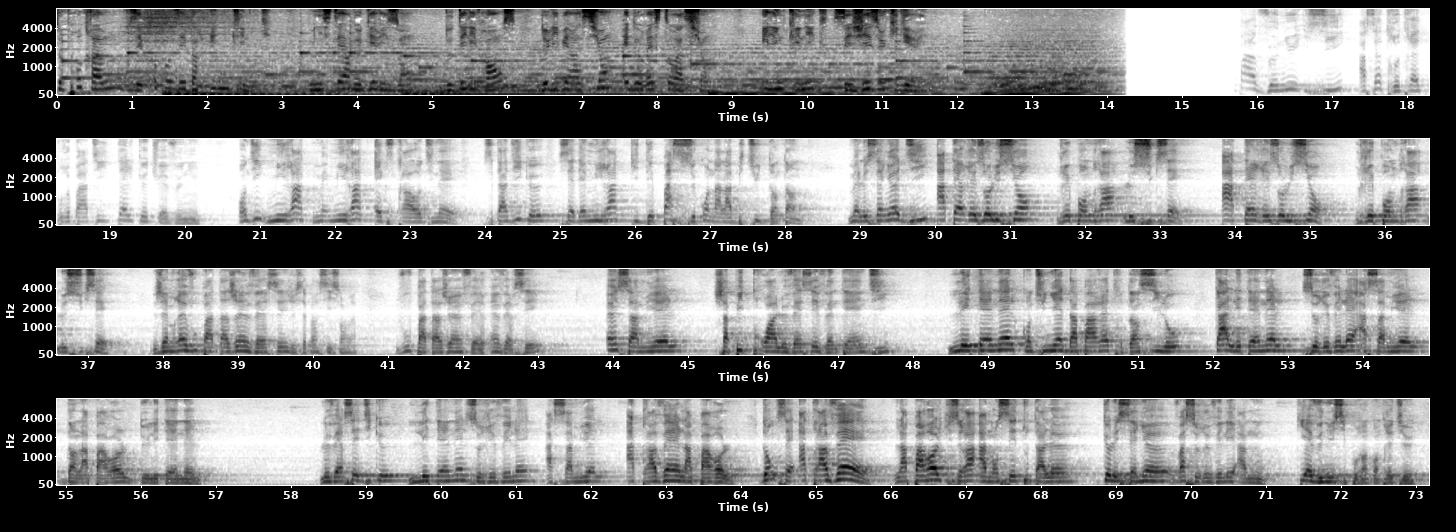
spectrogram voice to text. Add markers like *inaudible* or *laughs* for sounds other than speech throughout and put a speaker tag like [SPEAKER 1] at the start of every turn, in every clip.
[SPEAKER 1] Ce programme vous est proposé par Clinique, ministère de guérison, de délivrance, de libération et de restauration. Healing Clinic, c'est Jésus qui guérit.
[SPEAKER 2] Pas venu ici à cette retraite pour repartir tel que tu es venu. On dit miracle, mais miracle extraordinaire. C'est-à-dire que c'est des miracles qui dépassent ce qu'on a l'habitude d'entendre. Mais le Seigneur dit, à tes résolutions répondra le succès. À tes résolutions répondra le succès. J'aimerais vous partager un verset, je ne sais pas s'ils sont là. Vous partager un, un verset. 1 Samuel chapitre 3, le verset 21 dit, L'Éternel continuait d'apparaître dans Silo, car l'Éternel se révélait à Samuel dans la parole de l'Éternel. Le verset dit que l'Éternel se révélait à Samuel à travers la parole. Donc c'est à travers la parole qui sera annoncée tout à l'heure que le Seigneur va se révéler à nous. Qui est venu ici pour rencontrer Dieu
